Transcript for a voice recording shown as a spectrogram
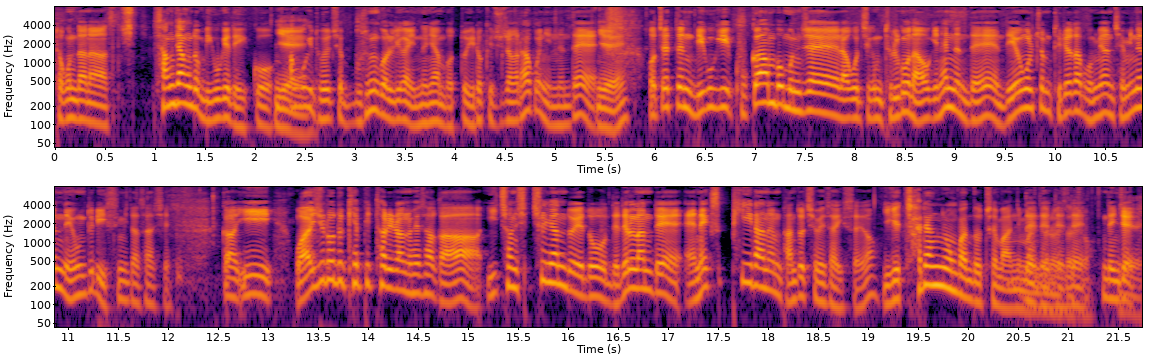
더군다나 시- 상장도 미국에 돼 있고 예. 한국이 도대체 무슨 권리가 있느냐 뭐 또 이렇게 주장을 하고는 있는데 예. 어쨌든 미국이 국가안보 문제라고 지금 들고 나오긴 했는데 내용을 좀 들여다보면 재밌는 내용들이 있습니다, 사실. 그러니까 이 와이즈로드 캐피털이라는 회사가 2017년도에도 네덜란드의 NXP라는 반도체 회사 있어요. 이게 차량용 반도체 많이 만드는 네네네. 회사죠. 근데 이제 예.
